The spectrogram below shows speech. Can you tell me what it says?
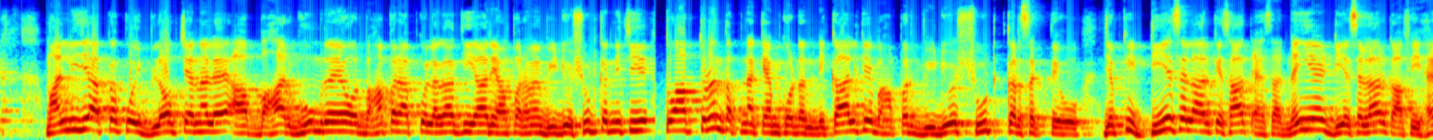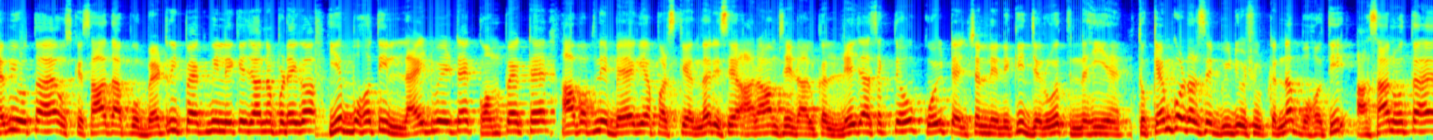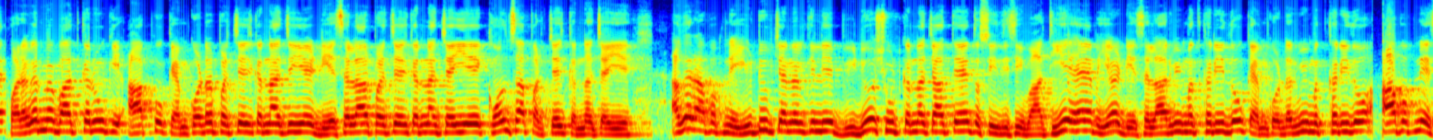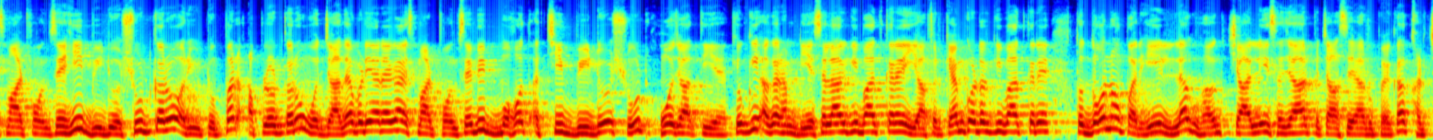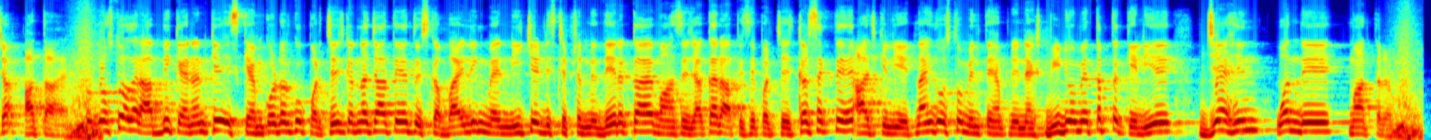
मान लीजिए आपका कोई ब्लॉग चैनल है, आप बाहर घूम रहे हो और वहाँ पर आपको लगा कि यार यहाँ पर हमें वीडियो शूट करनी चाहिए तो आप तुरंत अपना कैमकॉर्डर निकाल के वहाँ पर वीडियो शूट कर सकते हो। जबकि डीएसएलआर के साथ ऐसा नहीं है। डीएसएलआर काफ़ी हैवी होता है, उसके साथ आपको बैटरी पैक भी लेके जाना पड़ेगा। ये बहुत ही लाइट वेट है कॉम्पैक्ट है। आप अपने बैग या पर्स के अंदर इसे आराम से डालकर ले जा सकते हो, कोई टेंशन लेने की ज़रूरत नहीं है। तो कैमकोडर से वीडियो शूट करना बहुत ही आसान होता है। और अगर मैं बात करूँ कि आपको कैमकॉर्डर परचेज करना चाहिए डीएसएलआर परचेज करना चाहिए कौन सा परचेज करना चाहिए? अगर आप अपने YouTube चैनल के लिए वीडियो शूट करना चाहते हैं तो सीधी सी बात यह है, भैया डीएसएलआर भी मत खरीदो कैमकोडर भी मत खरीदो। आप अपने स्मार्टफ़ोन से ही वीडियो शूट करो और YouTube पर अपलोड करो, वो ज़्यादा बढ़िया रहेगा। स्मार्टफ़ोन से भी बहुत अच्छी वीडियो शूट हो जाती है। क्योंकि अगर हम डीएसएलआर की बात करें या फिर कैमकोडर की बात करें तो दोनों पर ही लगभग चालीस हज़ार, पचास हज़ार रुपए का खर्चा आता है। तो दोस्तों, अगर आप भी कैनन के इस कैमकोडर को परचेज करना चाहते हैं तो इसका बाइलिंग मैं नीचे डिस्क्रिप्शन में दे रखा है। वहाँ से जाकर आप इसे परचेज कर सकते हैं। आज के लिए इतना ही दोस्तों, मिलते हैं अपने नेक्स्ट वीडियो में। तब तक के लिए जय हिंद, वंदे मातरम।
